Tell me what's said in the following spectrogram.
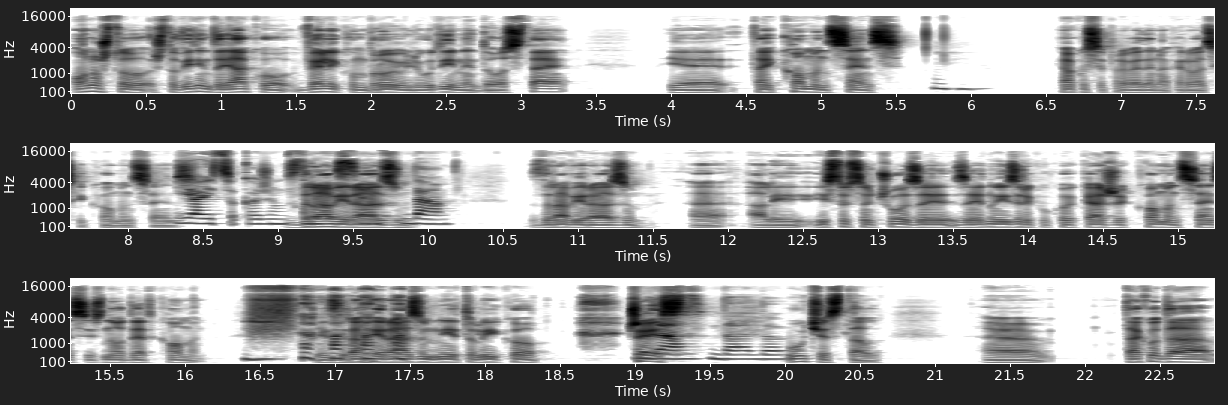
ono što, što vidim da jako velikom broju ljudi nedostaje je taj common sense. Mm-hmm. Kako se prevede na hrvatski common sense? Ja isto kažem Zdravi razum. Da. Zdravi razum. Ali isto sam čuo za, za jednu izreku koja kaže common sense is not that common. I zdravi razum nije toliko čest, da, da, učestal. E, tako da,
